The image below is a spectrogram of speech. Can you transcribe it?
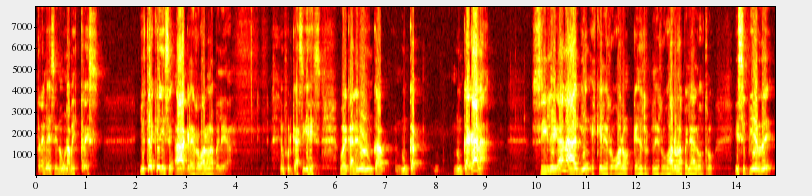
Tres veces, no una vez, tres. ¿Y ustedes qué dicen? Ah, que le robaron la pelea. Porque así es. Porque Canelo nunca, nunca, nunca gana. Si le gana a alguien es que le robaron, que le robaron la pelea al otro. Y si pierde,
